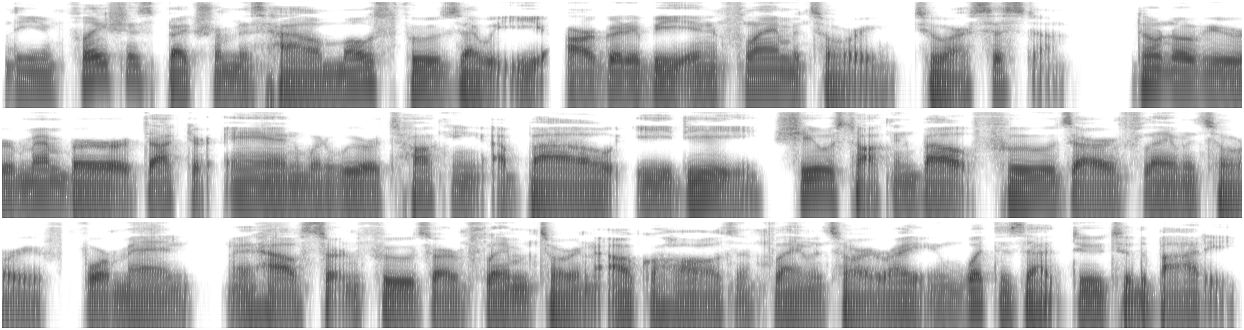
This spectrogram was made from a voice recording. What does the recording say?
The inflammation spectrum is how most foods that we eat are going to be inflammatory to our system. don't know if you remember Dr. Ann when we were talking about ED. She was talking about foods are inflammatory for men and how certain foods are inflammatory and alcohol is inflammatory, right? And what does that do to the body?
